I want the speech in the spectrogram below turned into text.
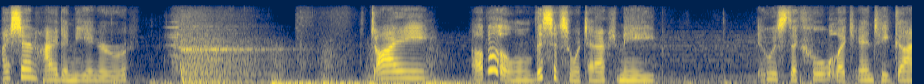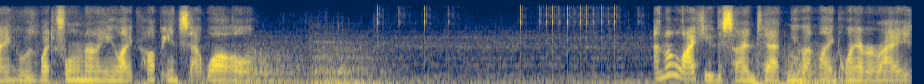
I stand hiding here. Die. Oh, this is who attacked me. It was the cool, like, antique guy who was, what, fooling like, up against that wall. I don't like you decided to attack me, but, like, whatever, right?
